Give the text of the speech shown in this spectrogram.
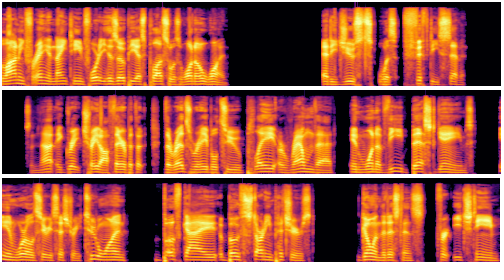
Lonny Frey in 1940, his OPS plus was 101. Eddie Joost's was 57. So not a great trade-off there, but the, the Reds were able to play around that in one of the best games in World Series history. Two to one, both guy, both starting pitchers going the distance for each team.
